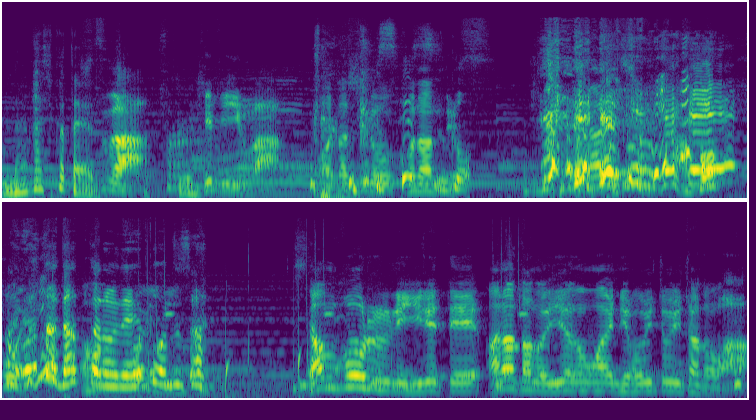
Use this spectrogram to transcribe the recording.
流し方や実はケビンは私の子なんです。あなただったのねポンズさん。段ボールに入れてあなたの家の前に置いといたのは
